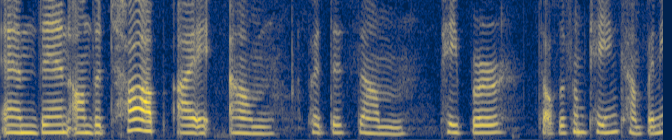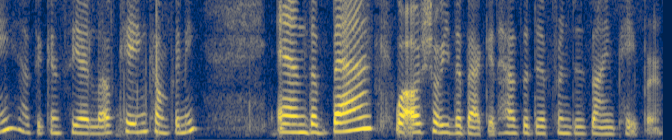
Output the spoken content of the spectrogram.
And then on the top I um, put this um, paper. It's also from K & Company. As you can see, I love K & Company. And the back, well, I'll show you the back. It has a different design paper.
